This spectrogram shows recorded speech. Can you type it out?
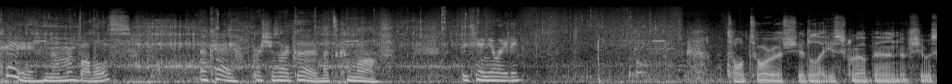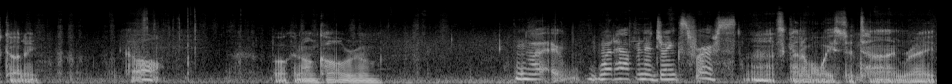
Okay, no more bubbles. Okay, pressures are good. Let's come off. Be cannulating. I told Torres she'd let you scrub in if she was cutting. Cool. Book an on-call room. What, what happened to drinks first? That's kind of a waste of time, right?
